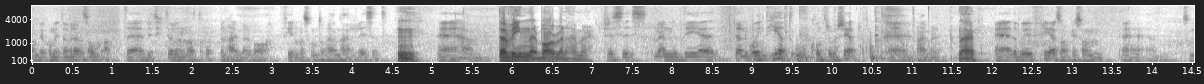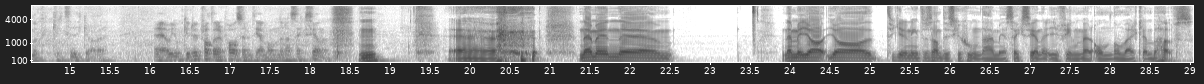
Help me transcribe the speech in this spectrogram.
ja, vi har kommit överens om att eh, vi tyckte väl ändå att Oppenheimer var filmen som tog hem det här racet. Mm. Eh, Den vinner Barbenheimer. precis, men det, den var inte helt okontroversiell, eh, Oppenheimer. Nej. Eh, det var ju flera saker som, eh, som den fick kritik över. Eh, och Jocke, du pratade i pausen lite grann om den här sexscenen. Mm. Nej men, eh, nej men jag, jag tycker det är en intressant diskussion det här med sexscener i filmer, om de verkligen behövs.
